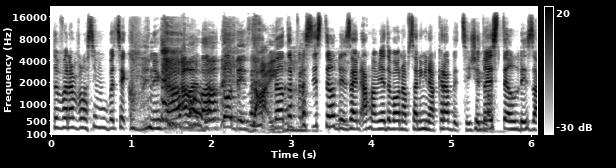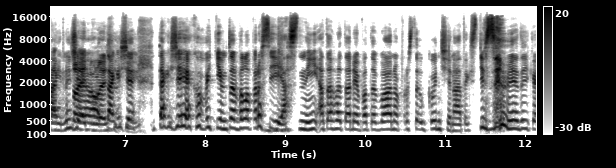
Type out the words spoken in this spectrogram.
to ona vlastně vůbec jako nechápala. Ale byl to design. Byl to prostě styl design a hlavně to bylo napsaný na krabici, že to no. je styl design, tak že jo? Takže, takže jako by tím to bylo prostě mhm. jasný a tahle ta debata byla naprosto ukončená, tak s tím jsem je teďka,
